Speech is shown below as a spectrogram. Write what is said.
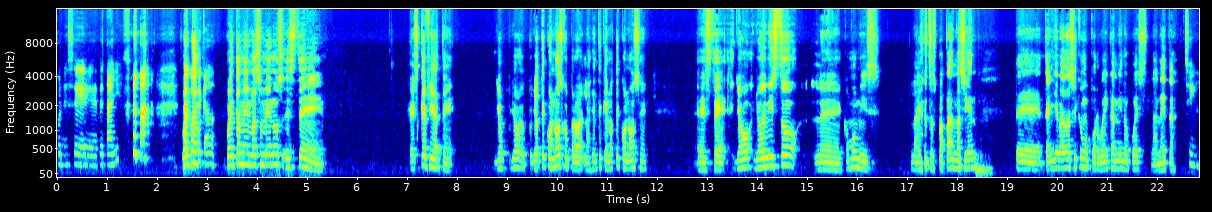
con ese detalle. Está Cuenta- complicado. Cuéntame más o menos, este, es que fíjate, yo, yo, yo te conozco, pero la gente que no te conoce, este, yo, yo he visto le- cómo mis, la- tus papás más bien, te, te han llevado así como por buen camino, pues, la neta. Sí.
